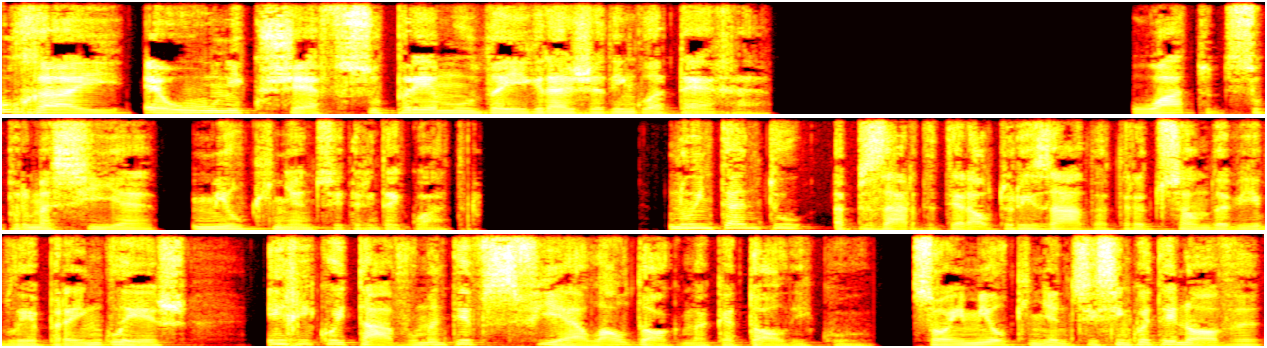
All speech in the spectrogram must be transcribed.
O rei é o único chefe supremo da Igreja de Inglaterra. O Ato de Supremacia, 1534. No entanto, apesar de ter autorizado a tradução da Bíblia para inglês, Henrique VIII manteve-se fiel ao dogma católico. Só em 1559,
